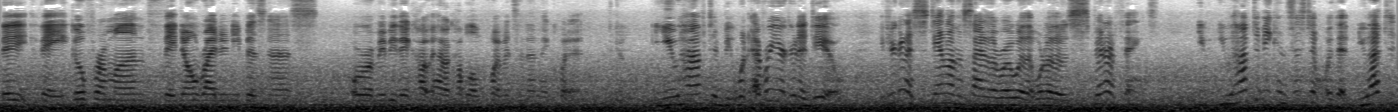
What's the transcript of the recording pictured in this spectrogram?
they they go for a month, they don't write any business, or maybe they have a couple of appointments and then they quit it. You have to be whatever you're going to do. If you're going to stand on the side of the road with one of those spinner things, you you have to be consistent with it. You have to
